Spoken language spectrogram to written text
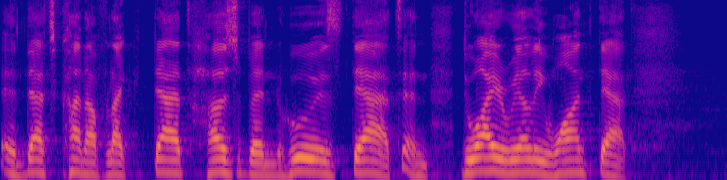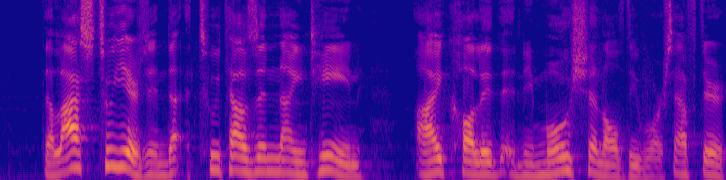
And that's kind of like that husband, who is that? And do I really want that? The last two years, in 2019, I call it an emotional divorce. After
